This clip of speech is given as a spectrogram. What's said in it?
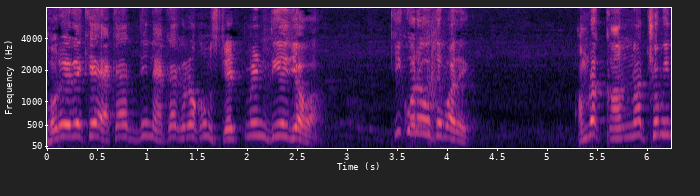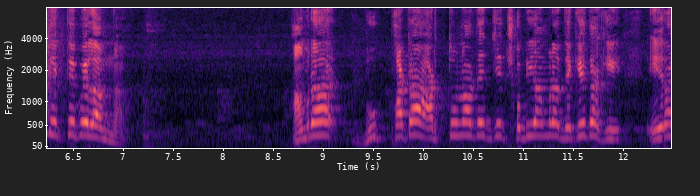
ধরে রেখে এক এক দিন এক এক রকম স্টেটমেন্ট দিয়ে যাওয়া, কি করে হতে পারে? আমরা কান্নার ছবি দেখতে পেলাম না। আমরা বুক ফাটা আর্তনাদের যে ছবি আমরা দেখে থাকি, এরা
